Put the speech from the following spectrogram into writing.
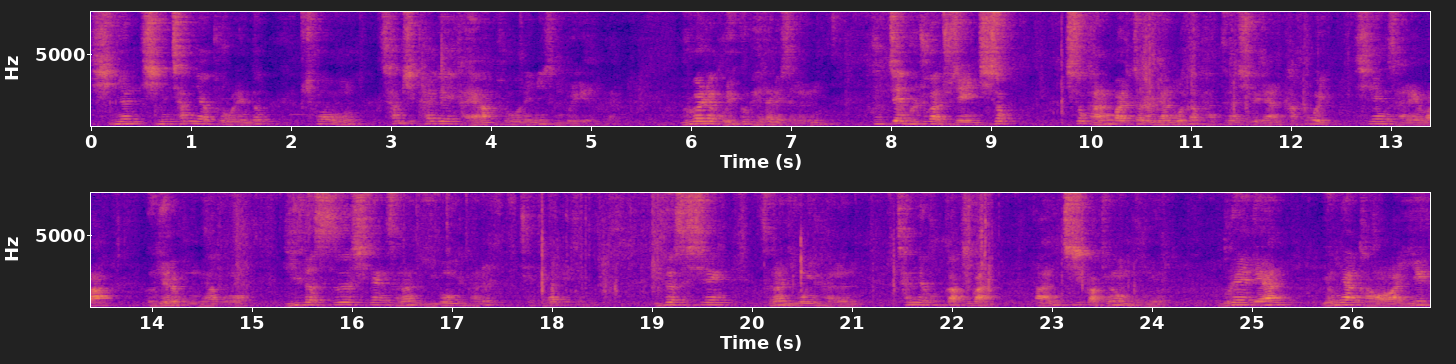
시민, 시민 참여 프로그램 등 총 38개의 다양한 프로그램이 선보이게 됩니다. 물 관련 고위급 회담에서는 국제 물주관 주제인 지속 지속 가능 발전을 위한 모타 파트너십에 대한 각국의 실행 사례와 의견을 공유하고 리더스 실행 선언 2018을 채택할 예정입니다. 리더스 실행 선언 2018은 참여 국가 기관 간 지식과 경험 공유, 물에 대한 역량 강화와 이해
